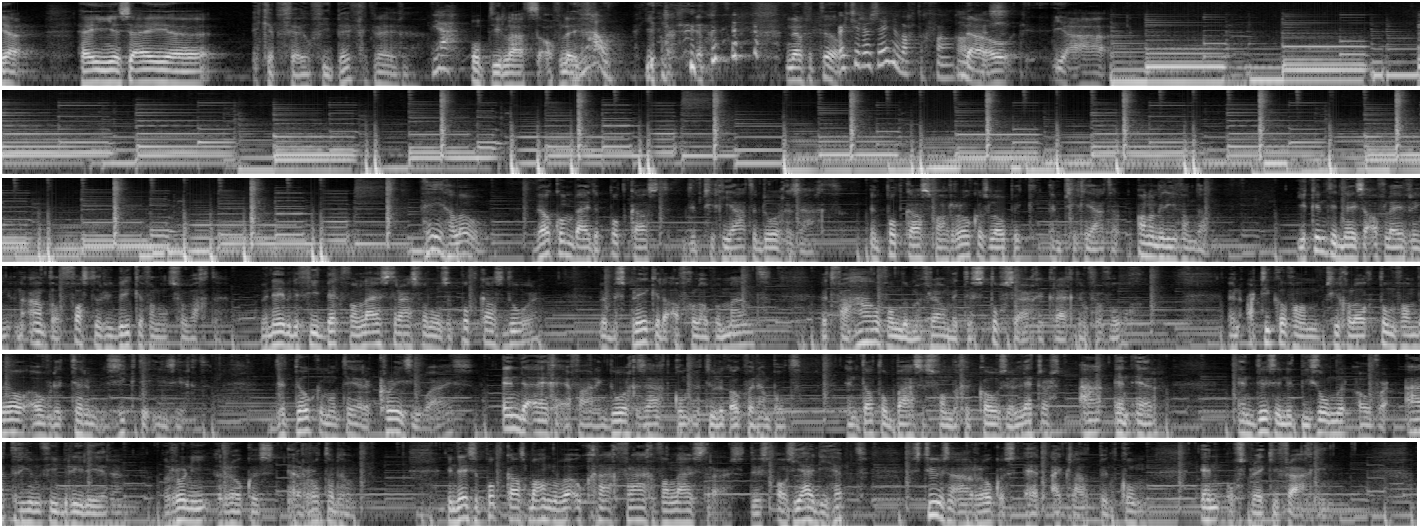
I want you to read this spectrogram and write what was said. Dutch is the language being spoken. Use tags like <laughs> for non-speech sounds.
Ja. hey, je zei, eh, ik heb veel feedback gekregen Ja. op die laatste aflevering. Nou, <laughs> Ja, echt. nou, vertel. werd je daar zenuwachtig van, Rokus? Nou, ja. Welkom bij de podcast De Psychiater Doorgezaagd. Een podcast van Rokers Lopik en psychiater Annemarie van Dam. Je kunt in deze aflevering een aantal vaste rubrieken van ons verwachten. We nemen de feedback van luisteraars van onze podcast door. We bespreken de afgelopen maand. Het verhaal van de mevrouw met de stofzuiger krijgt een vervolg. Een artikel van psycholoog Tom van Wel over de term ziekteinzicht. De documentaire Crazy Wise en de eigen ervaring doorgezaagd komt natuurlijk ook weer aan bod. En dat op basis van de gekozen letters A en R. En dus in het bijzonder over atriumfibrilleren, Ronnie, Rokus en Rotterdam. In deze podcast behandelen we ook graag vragen van luisteraars. Dus als jij die hebt, stuur ze aan rokus.icloud.com en of spreek je vraag in.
